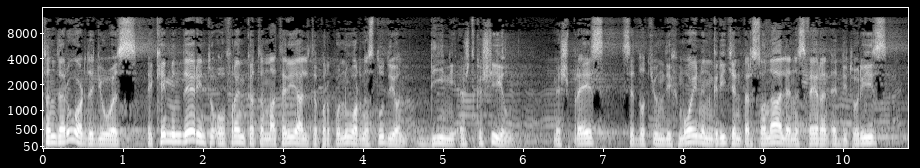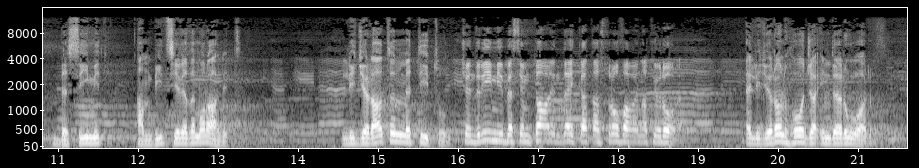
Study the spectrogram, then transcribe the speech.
Të nderuar dëgjues, e kemi nderin t'ju ofrojmë këtë material të përpunuar në studion Dini është këshillë, me shpresë se do t'ju ndihmojë në ngritjen personale në sferën e diturisë, besimit, ambicieve dhe moralit. Ligjëratën me titull: Qëndrimi i besimtarit ndaj katastrofave natyrore. E ligjëron hoxha i nderuar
